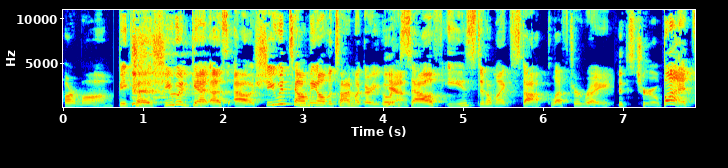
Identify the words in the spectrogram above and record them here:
our mom because she would get us out. She would tell me all the time, like, are you going Yeah. south, east? And I'm like, stop, left or right. It's true. But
